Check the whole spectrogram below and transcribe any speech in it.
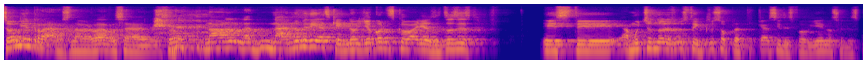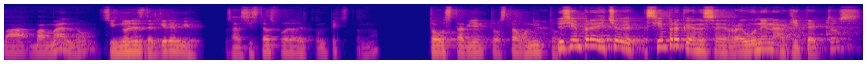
son bien raros, la verdad, o sea, no, no me digas que no, yo conozco varios, entonces este, a muchos no les gusta incluso platicar si les fue bien o se les va, va mal, ¿no? Si no eres del gremio, o sea, si estás fuera del contexto, ¿no? Todo está bien, todo está bonito. Yo siempre he dicho que siempre que se reúnen arquitectos,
